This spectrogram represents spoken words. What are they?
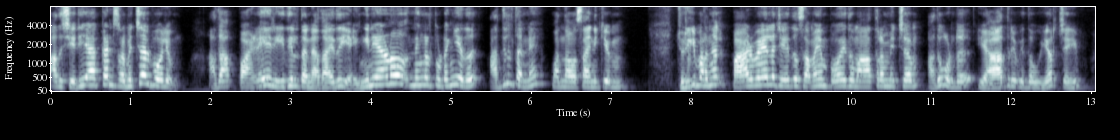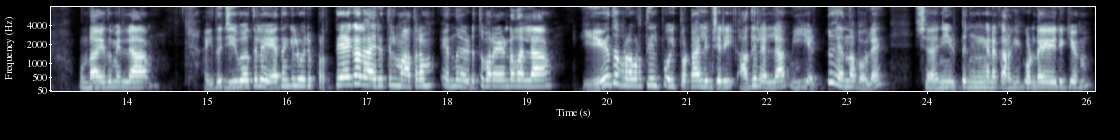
അത് ശരിയാക്കാൻ ശ്രമിച്ചാൽ പോലും അത് ആ പഴയ രീതിയിൽ തന്നെ അതായത് എങ്ങനെയാണോ നിങ്ങൾ തുടങ്ങിയത് അതിൽ തന്നെ വന്ന് അവസാനിക്കും. ചുരുക്കി പറഞ്ഞാൽ പാഴ്വേല ചെയ്ത് സമയം പോയത് മാത്രം മിച്ചം അതുകൊണ്ട് യാതൊരുവിധ ഉയർച്ചയും ഉണ്ടായതുമില്ല. ഇത് ജീവിതത്തിലെ ഏതെങ്കിലും ഒരു പ്രത്യേക കാര്യത്തിൽ മാത്രം എന്ന് എടുത്തു പറയേണ്ടതല്ല. ഏത് പ്രവൃത്തിയിൽ പോയി തൊട്ടാലും ശരി അതിലെല്ലാം ഈ എട്ട് എന്ന പോലെ ശനി ഇട്ട് ഇങ്ങനെ കറക്കിക്കൊണ്ടേയിരിക്കും.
